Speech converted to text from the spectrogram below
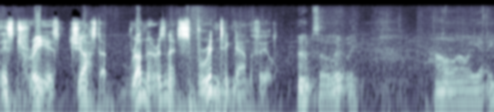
This tree is just a runner, isn't it? Sprinting down the field. Absolutely. Hello, Yeti.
